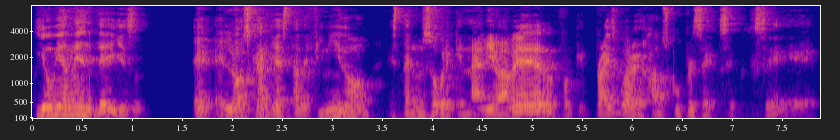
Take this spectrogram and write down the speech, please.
Y obviamente, y eso, el Oscar ya está definido, está en un sobre que nadie va a ver, porque PricewaterhouseCoopers se, se, se,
